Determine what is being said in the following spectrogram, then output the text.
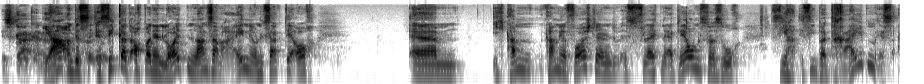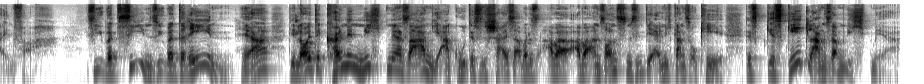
Ist gar keine Ja, Frage. und es, also, es sickert auch bei den Leuten langsam ein. Und ich sag dir auch, ähm, ich kann, kann mir vorstellen, es ist vielleicht ein Erklärungsversuch, sie, sie übertreiben es einfach. Sie überziehen, sie überdrehen, ja. Die Leute können nicht mehr sagen, ja gut, das ist scheiße, aber, das, aber, aber ansonsten sind die eigentlich ganz okay. Das, das geht langsam nicht mehr.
